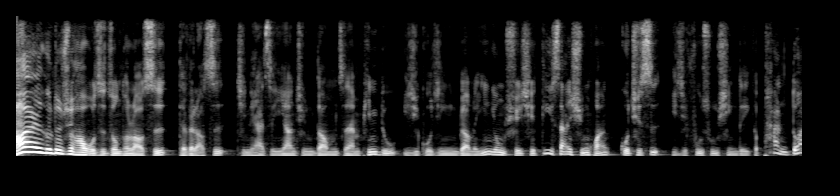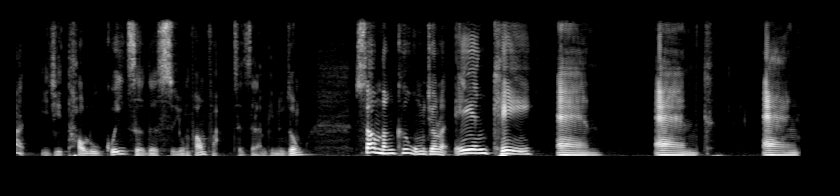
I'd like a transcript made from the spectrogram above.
嗨，各位同学好，我是中头老师特飞老师。今天还是一样进入到我们自然拼读以及国际音标的应用学习第三循环，过去式以及复数型的一个判断以及套路规则的使用方法，在自然拼读中。上堂课我们教了 a n k an ank ank，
